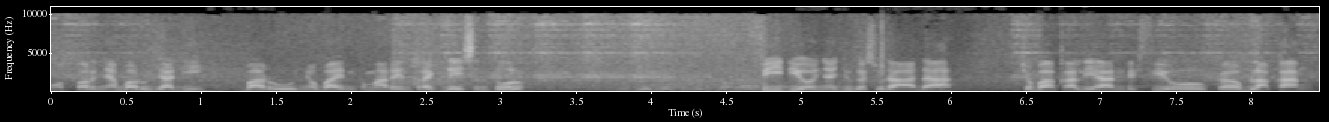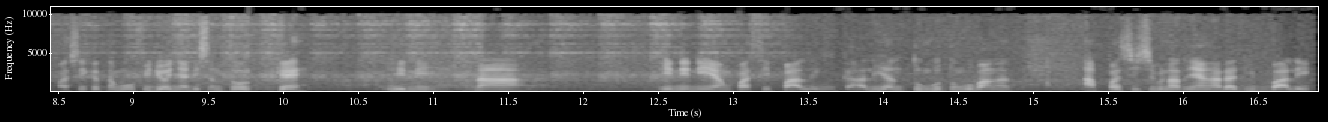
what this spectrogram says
Motornya baru jadi, baru nyobain kemarin track day Sentul. Videonya juga sudah ada. Coba kalian review ke belakang, pasti ketemu videonya di Sentul. Oke? Ini. Nah, ini nih yang pasti paling kalian tunggu-tunggu banget. Apa sih sebenarnya yang ada di balik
